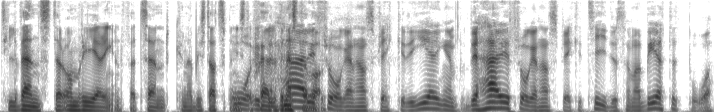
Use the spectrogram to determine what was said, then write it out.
till vänster om regeringen för att sen kunna bli statsminister och själv i det nästa här är val. frågan han spräcker regeringen. Det här är frågan han spräcker Tidösamarbetet på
